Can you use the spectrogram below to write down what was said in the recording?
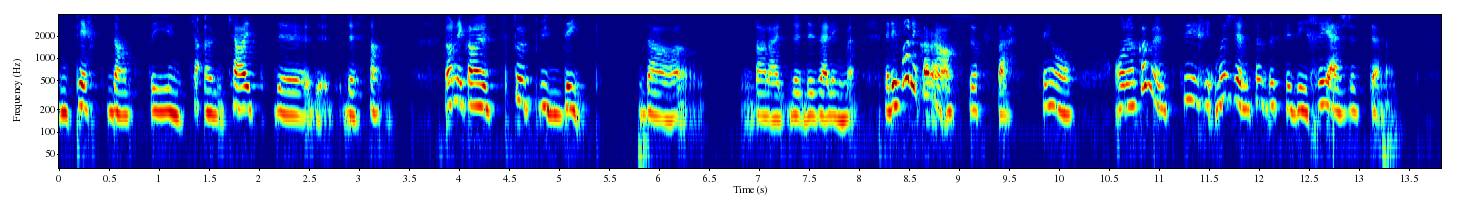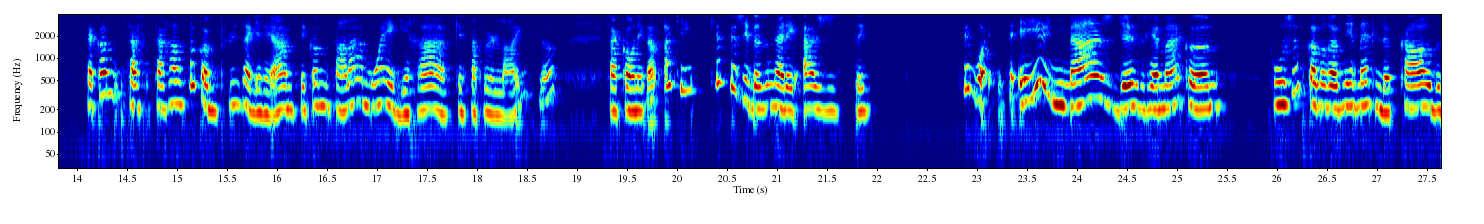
une perte d'identité, une, quête de, sens. Là, on est quand même un petit peu plus deep dans, dans le désalignement. Mais des fois, on est comme en surface. On, on a comme un petit. Moi, j'aime ça dire que c'est des réajustements ça, comme, ça, ça rend ça comme plus agréable. C'est comme, ça a l'air moins grave que ça peut l'être, là. Fait qu'on est comme, OK, qu'est-ce que j'ai besoin d'aller ajuster? Tu sais, ayez une image de vraiment comme, faut juste comme revenir mettre le cadre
